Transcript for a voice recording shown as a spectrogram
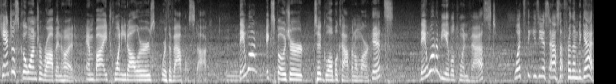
can't just go onto Robinhood and buy $20 worth of Apple stock. They want exposure to global capital markets. They want to be able to invest. What's the easiest asset for them to get?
